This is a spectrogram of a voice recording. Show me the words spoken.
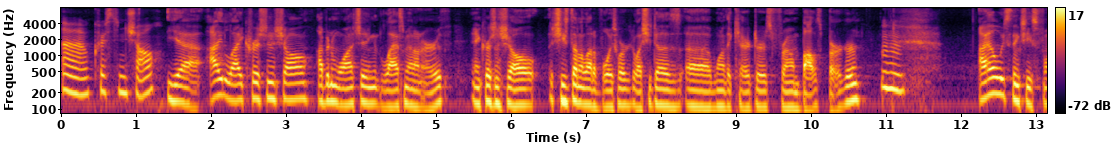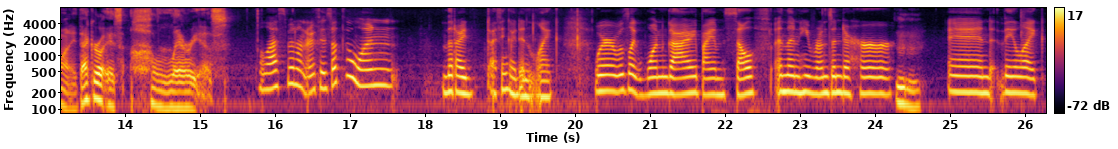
Uh, Kristen Schaal. Yeah, I like Kristen Schaal. I've been watching The Last Man on Earth, and Kristen Schaal, she's done a lot of voice work. Like she does uh, one of the characters from Bob's Burger. I always think she's funny. That girl is hilarious. The Last Man on Earth is that the one that I I think I didn't like, where it was like one guy by himself, and then he runs into her, and they like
